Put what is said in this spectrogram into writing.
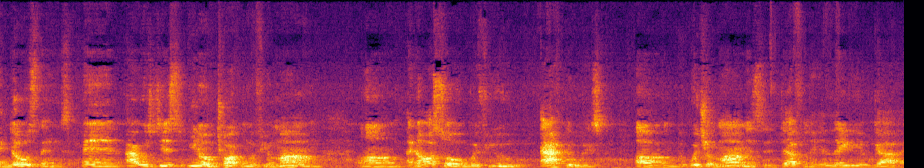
and those things, and I was just you know talking with your mom um, and also with you afterwards, um, with your mom is definitely a lady of God.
